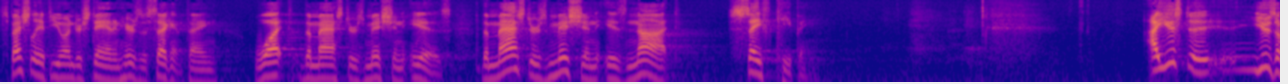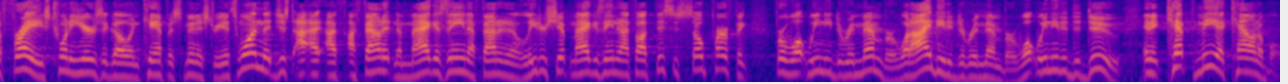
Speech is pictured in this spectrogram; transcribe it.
Especially if you understand, and here's the second thing, what the master's mission is. The master's mission is not safekeeping. I used to use a phrase 20 years ago in campus ministry. It's one that just, I, I, I, found it in a magazine, I found it in a leadership magazine, and I thought this is so perfect for what we need to remember, what I needed to remember, what we needed to do. And it kept me accountable.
